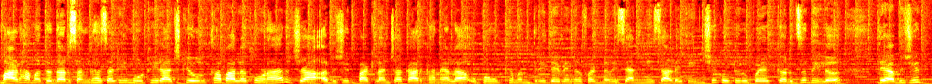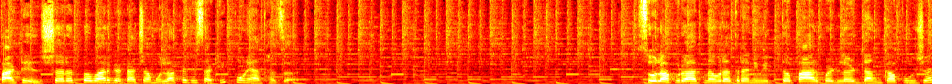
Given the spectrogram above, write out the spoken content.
माढा मतदारसंघासाठी मोठी राजकीय उलथापालथ होणार ज्या अभिजित पाटलांच्या कारखान्याला उपमुख्यमंत्री देवेंद्र फडणवीस यांनी साडेतीनशे कोटी रुपये कर्ज दिलं ते अभिजित पाटील शरद पवार गटाच्या मुलाखतीसाठी पुण्यात हजर. सोलापुरात नवरात्रानिमित्त पार पडलं डंका पूजन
